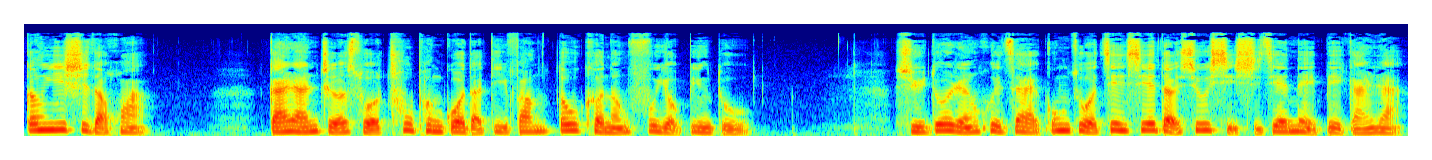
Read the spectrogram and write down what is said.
更衣室的话，感染者所触碰过的地方都可能附有病毒。许多人会在工作间歇的休息时间内被感染。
